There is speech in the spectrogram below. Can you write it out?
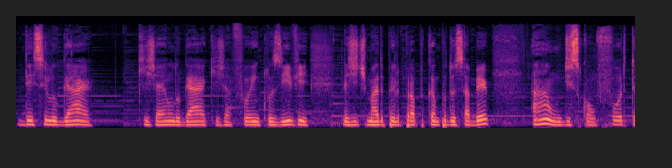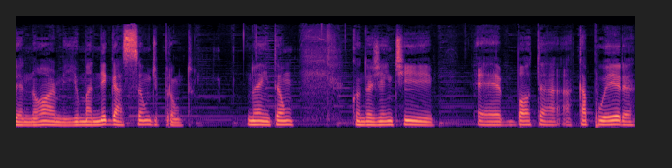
desse lugar, que já é um lugar que já foi inclusive legitimado pelo próprio campo do saber, há um desconforto enorme e uma negação de pronto, não é? Então, quando a gente é, bota a capoeira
